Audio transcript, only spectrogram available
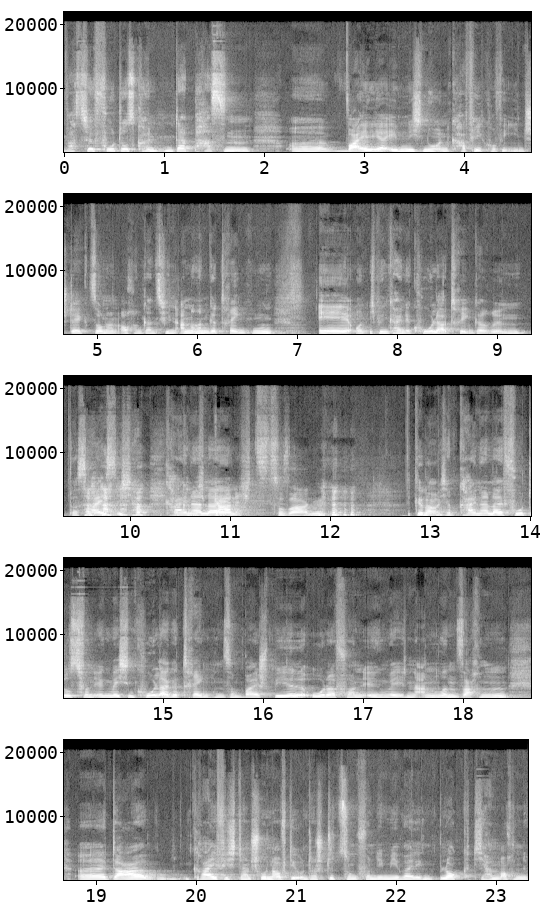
was für Fotos könnten da passen, weil ja eben nicht nur in Kaffee Koffein steckt, sondern auch in ganz vielen anderen Getränken. Äh, und ich bin keine Cola-Trinkerin. Das heißt, ich habe Da kann ich keinerlei. gar nichts zu sagen. Genau, ich habe keinerlei Fotos von irgendwelchen Cola-Getränken zum Beispiel oder von irgendwelchen anderen Sachen. Äh, da greife ich dann schon auf die Unterstützung von dem jeweiligen Blog. Die haben auch eine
